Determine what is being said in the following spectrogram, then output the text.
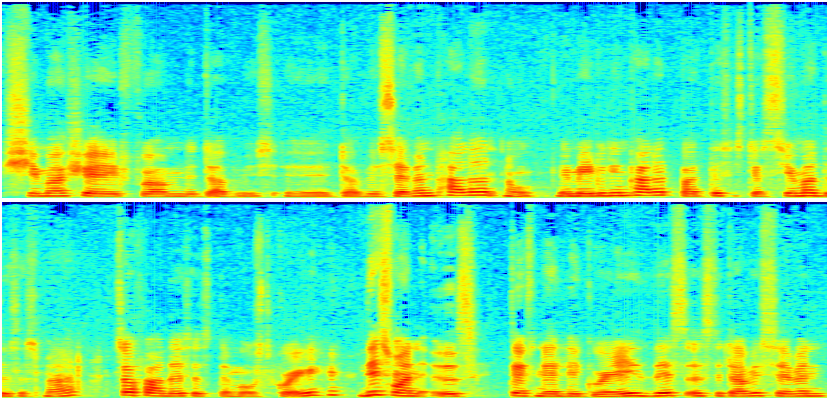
shimmer shade from the w, uh, W7 palette. No, the Maybelline palette, but this is just shimmer, this is matte. So far this is the most grey. this one is definitely grey. This is the W7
